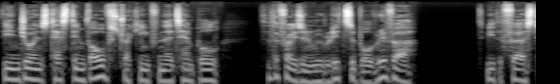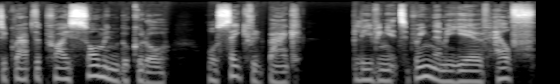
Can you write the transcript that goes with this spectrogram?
The endurance test involves trekking from the temple to the frozen Ruritsubo River to be the first to grab the prized Somin Bukuro, or sacred bag, believing it to bring them a year of health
